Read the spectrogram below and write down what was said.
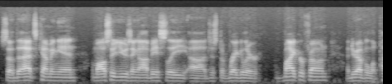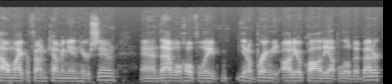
So that's coming in. I'm also using, obviously, uh, just a regular microphone. I do have a lapel microphone coming in here soon and that will hopefully you know bring the audio quality up a little bit better.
